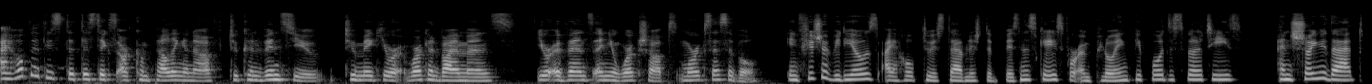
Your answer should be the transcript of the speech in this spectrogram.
I hope that these statistics are compelling enough to convince you to make your work environments, your events, and your workshops more accessible. In future videos, I hope to establish the business case for employing people with disabilities and show you that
